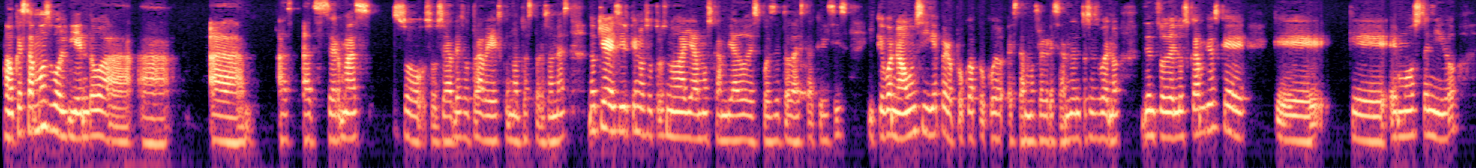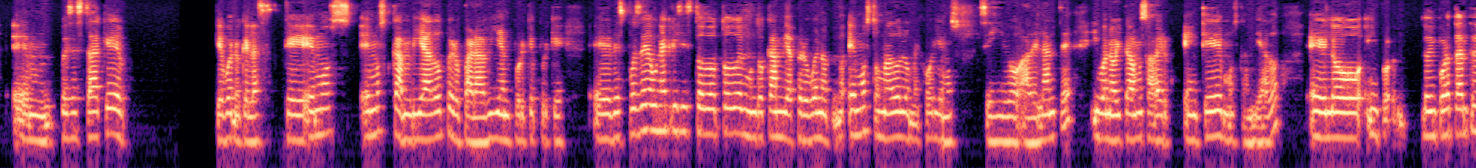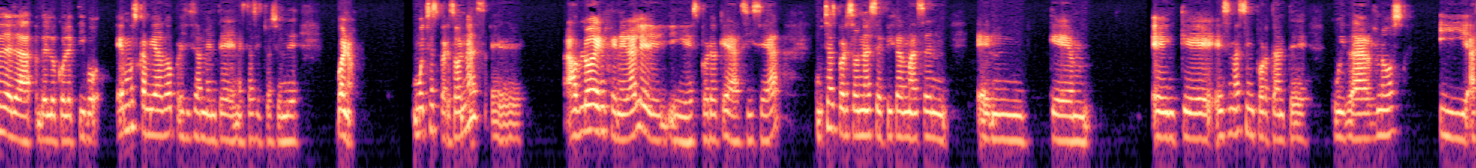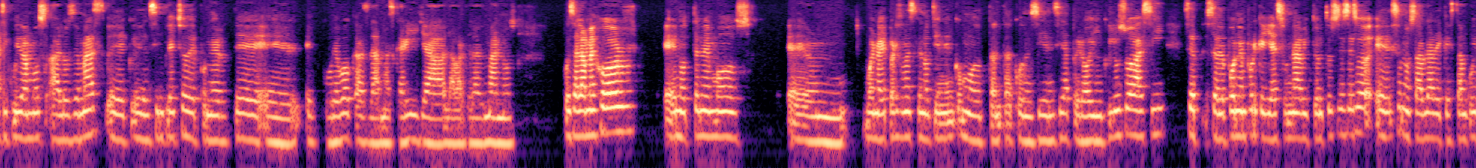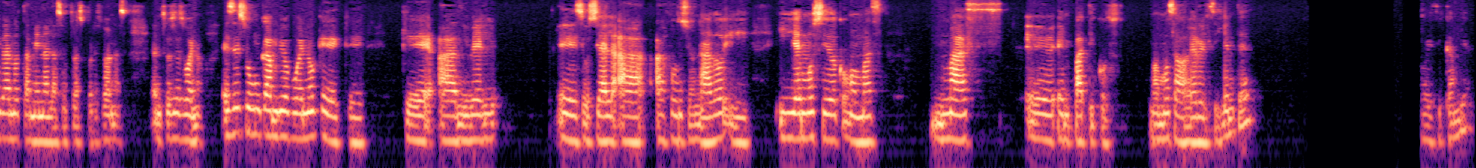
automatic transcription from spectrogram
aunque estamos volviendo a, a, a, a ser más sociables otra vez con otras personas. No quiere decir que nosotros no hayamos cambiado después de toda esta crisis y que, bueno, aún sigue, pero poco a poco estamos regresando. Entonces, bueno, dentro de los cambios que, que, hemos tenido, em, pues está que, que, bueno, que las que hemos, hemos cambiado, pero para bien. ¿Por qué? Porque eh, después de una crisis todo, todo el mundo cambia, pero bueno, hemos tomado lo mejor y hemos seguido adelante. Y bueno, ahorita vamos a ver en qué hemos cambiado. Eh, lo, lo, importante de, la, de lo colectivo, hemos cambiado precisamente en esta situación de, bueno, muchas personas, eh, hablo en general y, espero que así sea, muchas personas se fijan más en, en, que, en que es más importante cuidarnos y así cuidamos a los demás. Eh, el simple hecho de ponerte eh, el cubrebocas, la mascarilla, lavarte las manos, pues a lo mejor eh, no tenemos, em, bueno, hay personas que no tienen como tanta conciencia, pero incluso así se, lo ponen porque ya es un hábito. Entonces eso, eso nos habla de que están cuidando también a las otras personas. Entonces, bueno, ese es un cambio bueno que, que, que a nivel eh, social ha, funcionado y, hemos sido como más, más eh, empáticos. Vamos a ver el siguiente. A ver si cambia.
